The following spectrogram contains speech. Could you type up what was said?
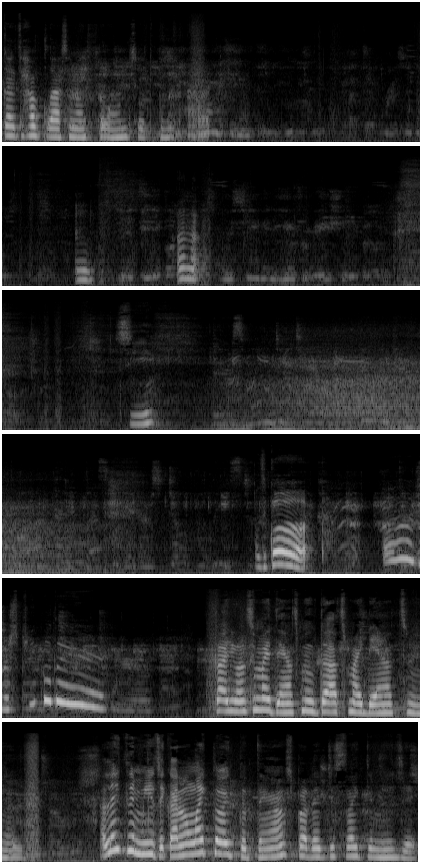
Guys, I have glass on my phone, so it's gonna power. And, oh no. See? Let's go. up. Oh, there's people there. God, you want to see my dance move? That's my dance move. I like the music. I don't like the, like the dance, but I just like the music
